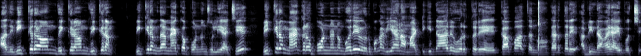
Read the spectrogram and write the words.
அது விக்ரம் விக்ரம் விக்ரம். விக்ரம் தான் மேக்கப் போடணும்னு சொல்லியாச்சு. விக்ரம் மேக்கப் போடணும் போதே ஒரு பக்கம் வியானா மாட்டிக்கிட்டாரு ஒருத்தர் காப்பாற்றணும் கருத்தர் அப்படின்ற மாதிரி ஆயிப்போச்சு.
